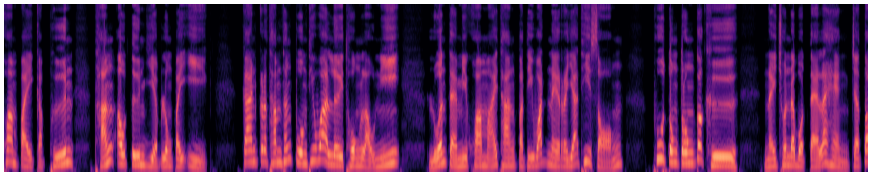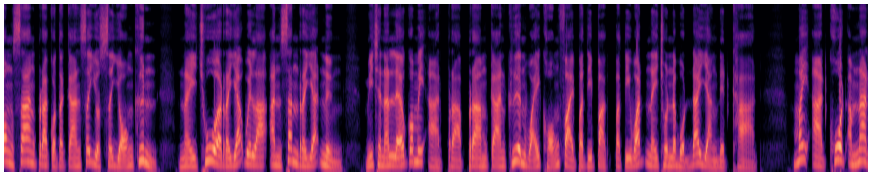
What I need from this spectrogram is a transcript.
คว่ำไปกับพื้น ทั้งเอาตืนเหยียบลงไปอีก การกระทำทั้งปวงที่ว่าเลยธงเหล่านี้ ล้วนแต่มีความหมายทางปฏิวัติในระยะที่สอง พูดตรงๆก็คือ ในชนบทแต่ละแห่งจะต้องสร้างปรากฏการณ์สยดสยองขึ้น ในชั่วระยะเวลาอันสั้นระยะหนึ่ง มิฉะนั้นแล้วก็ไม่อาจปราบปรามการเคลื่อนไหวของฝ่ายปฏิปักษ์ปฏิวัติในชนบทได้อย่างเด็ดขาด ไม่อาจโค่นอำนาจ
